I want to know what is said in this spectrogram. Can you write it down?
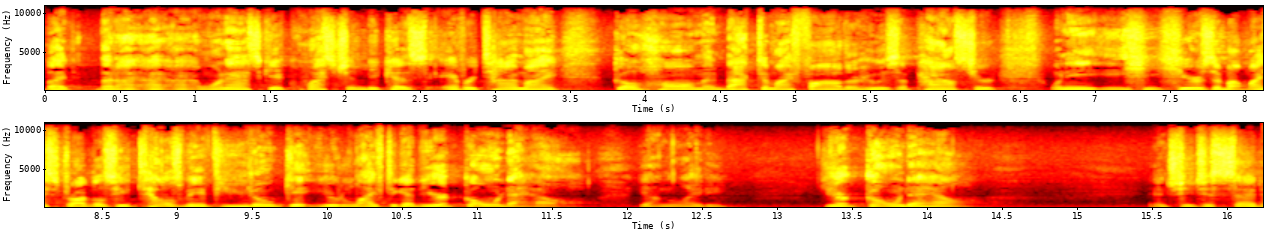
but but I, I, want to ask you a question because every time I go home and back to my father who is a pastor when he, he hears about my struggles he tells me if you don't get your life together you're going to hell young lady. You're going to hell. And she just said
